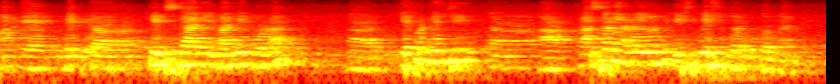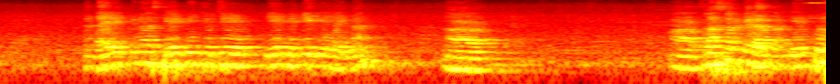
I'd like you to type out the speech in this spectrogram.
మనకి కిట్స్ కానీ ఇవన్నీ కూడా ఎప్పటి నుంచి ఆ క్లస్టర్ లెవెల్లోకి డిస్ట్రిబ్యూషన్ జరుగుతుందండి. డైరెక్ట్గా స్టేట్ నుంచి వచ్చే ఏ మెటీరియల్ అయినా క్లస్టర్కి వెళ్తాం ఎప్పుడు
